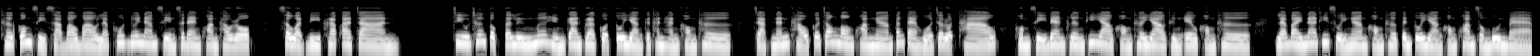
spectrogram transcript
เธอก้มศีรษะเบาๆและพูดด้วยน้ำเสียงแสดงความเคารพ สวัสดีครับอาจารย์ จิวเชิงตกตะลึงเมื่อเห็นการปรากฏตัวอย่างกระทันหันของเธอ จากนั้นเขาก็จ้องมองความงามตั้งแต่หัวจรดเท้า ผมสีแดงเพลิงที่ยาวของเธอยาวถึงเอวของเธอ และใบหน้าที่สวยงามของเธอเป็นตัวอย่างของความสมบูรณ์แบบ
